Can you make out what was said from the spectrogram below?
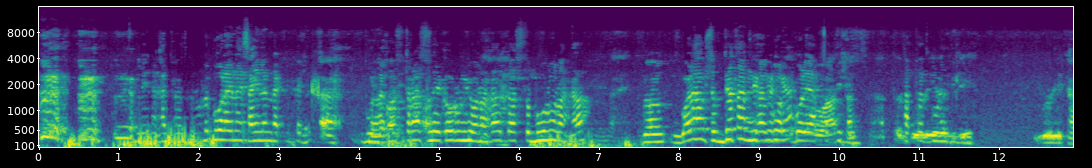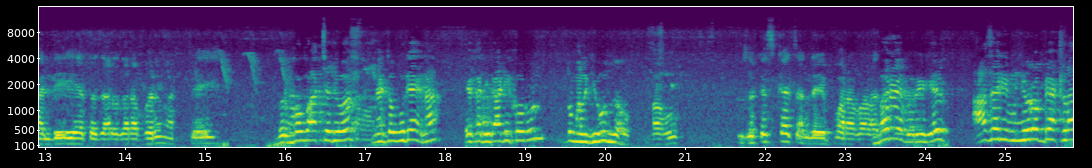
लय नका त्रास करू. बोलायला नाही सांगितलं ना डॉक्टर पहिले त्रास लय करून घेऊ नका जास्त बोलू नका. ग- गोळ्या औषध देतात. गोळ्या औषध दिली. आता आत्ताच गोळी गोळी खाल्ली. गोळी खाल्ली आता जरा जरा बरं वाटतंय. बरं बघू आजच्या दिवस. नाही तर उद्या आहे ना एखादी गाडी करून तुम्हाला घेऊन जाऊ. भाऊ तुझं कसं काय चाललंय पोरा बाळा बरं आहे बरं आहे. हे आजारी निरोप भेटला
